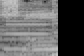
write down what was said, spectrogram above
So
